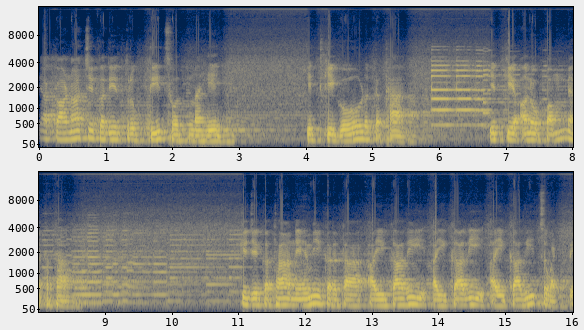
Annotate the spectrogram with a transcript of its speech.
त्या कानाची कधी तृप्तीच होत नाही. इतकी गोड कथा इतकी अनुपम्य कथा. की जी कथा नेहमी करता ऐकावी ऐकावी ऐकावीच वाटते.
